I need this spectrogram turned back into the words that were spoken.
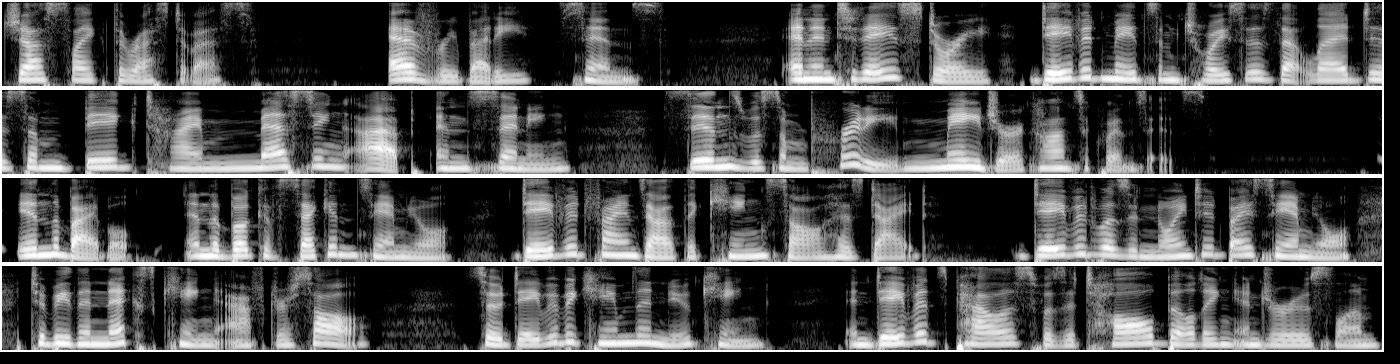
just like the rest of us. Everybody sins. And in today's story, David made some choices that led to some big time messing up and sinning, sins with some pretty major consequences. In the Bible, in the book of 2 Samuel, David finds out that King Saul has died. David was anointed by Samuel to be the next king after Saul. So David became the new king, and David's palace was a tall building in Jerusalem.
